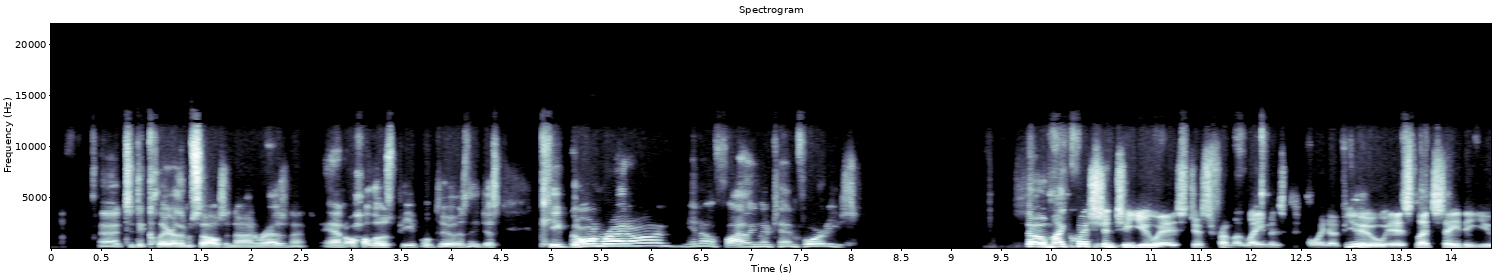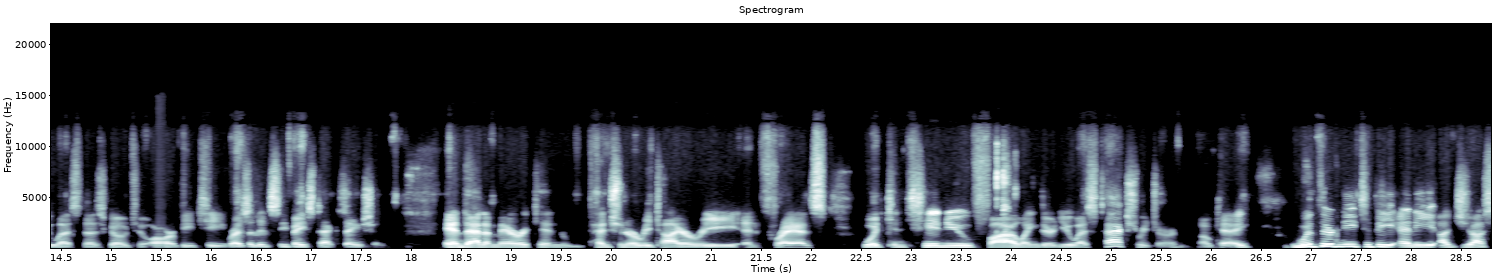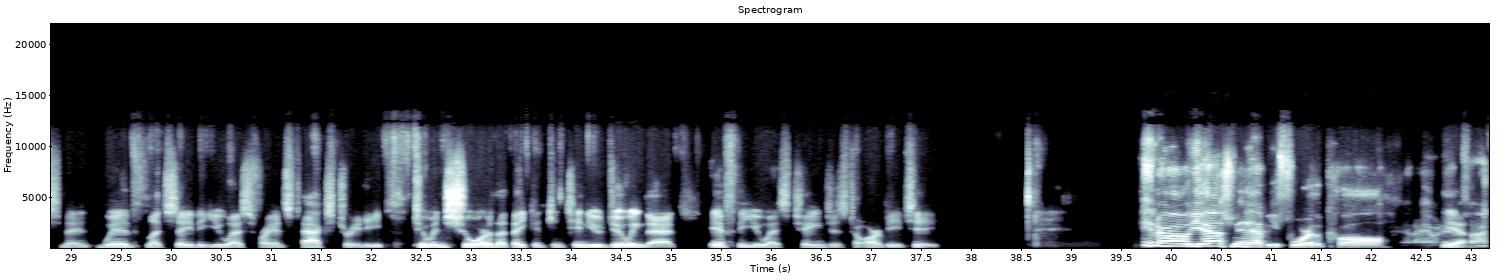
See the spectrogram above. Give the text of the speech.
uh, to declare themselves a non-resident. And all those people do is they just keep going right on, you know, filing their 1040s. So my question to you is just from a layman's point of view is let's say the US does go to RBT, residency based taxation, and that American pensioner retiree in France would continue filing their US tax return, okay, would there need to be any adjustment with, let's say, the US France tax treaty to ensure that they could continue doing that if the US changes to RBT? You know, you asked me that before the call, and I haven't yeah. had time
